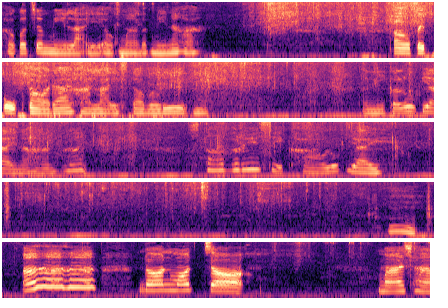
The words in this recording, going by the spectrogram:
เขาก็จะมีไหลออกมาแบบนี้นะคะ เอาไปปลูกต่อได้ค่ะไหลสตรอเบอรี่นี่อันนี้ก็ลูกใหญ่นะคะเพื่อน ตรอเบอรี่สีขาวลูกใหญ่ อืมอ้าโดนมดเจาะ มาช้า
